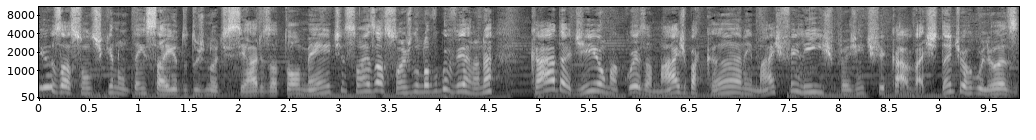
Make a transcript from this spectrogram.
E os assuntos que não têm saído dos noticiários atualmente são as ações do novo governo, né? Cada dia uma coisa mais bacana e mais feliz pra gente ficar bastante orgulhoso,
